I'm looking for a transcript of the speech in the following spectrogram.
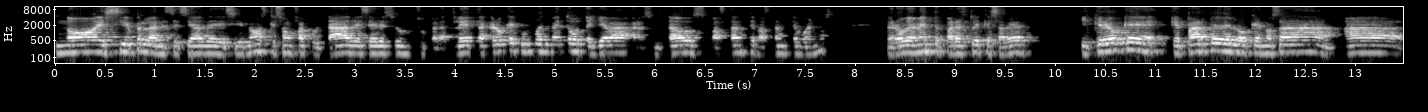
no hay siempre la necesidad de decir, no, es que son facultades, eres un superatleta. Creo que un buen método te lleva a resultados bastante, bastante buenos, pero obviamente para esto hay que saber. Y creo que, que parte de lo que nos ha, ha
